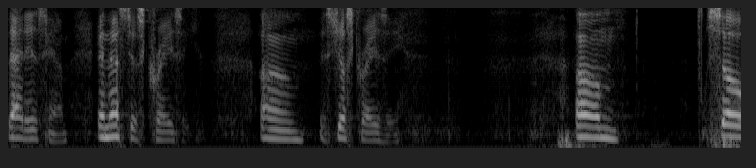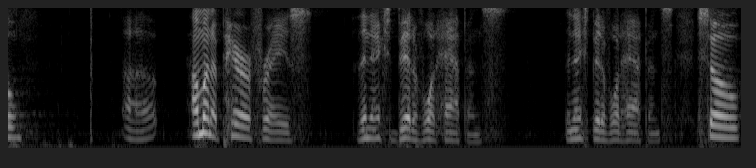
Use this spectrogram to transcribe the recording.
That is him. And that's just crazy. Um, it's just crazy. Um, so uh, I'm going to paraphrase the next bit of what happens. The next bit of what happens. So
